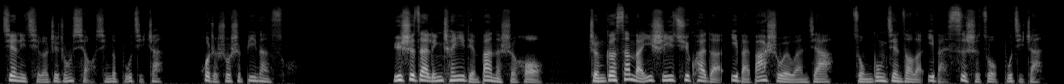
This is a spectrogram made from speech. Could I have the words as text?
建立起了这种小型的补给站，或者说是避难所。于是，在凌晨一点半的时候，整个三百一十一区块的一百八十位玩家总共建造了一百四十座补给站，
